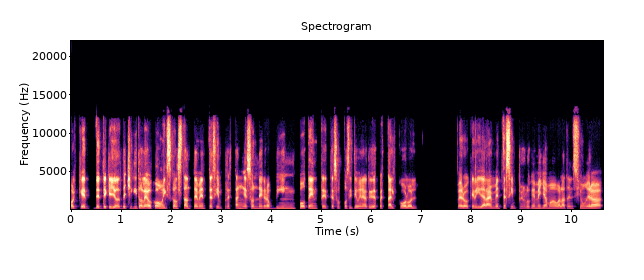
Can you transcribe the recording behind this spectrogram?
porque desde que yo desde chiquito leo cómics constantemente, siempre están esos negros bien potentes, de esos positivos y negativos, y después está el color. Pero que literalmente siempre lo que me llamaba la atención era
